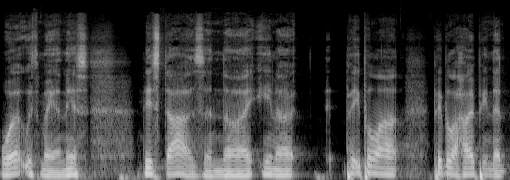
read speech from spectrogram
work with me, and this this does. And uh, you know, people aren't. People are hoping that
